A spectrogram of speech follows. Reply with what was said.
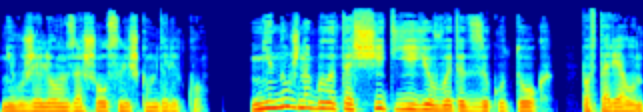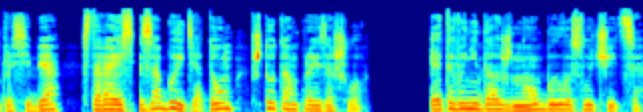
Неужели он зашел слишком далеко? Не нужно было тащить ее в этот закуток, повторял он про себя, стараясь забыть о том, что там произошло. Этого не должно было случиться.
